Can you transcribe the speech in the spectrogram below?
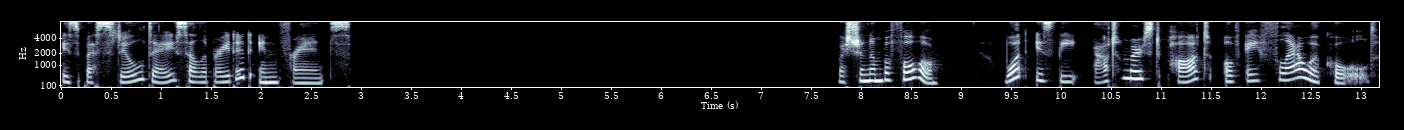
is Bastille Day celebrated in France? Question number four. What is the outermost part of a flower called?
